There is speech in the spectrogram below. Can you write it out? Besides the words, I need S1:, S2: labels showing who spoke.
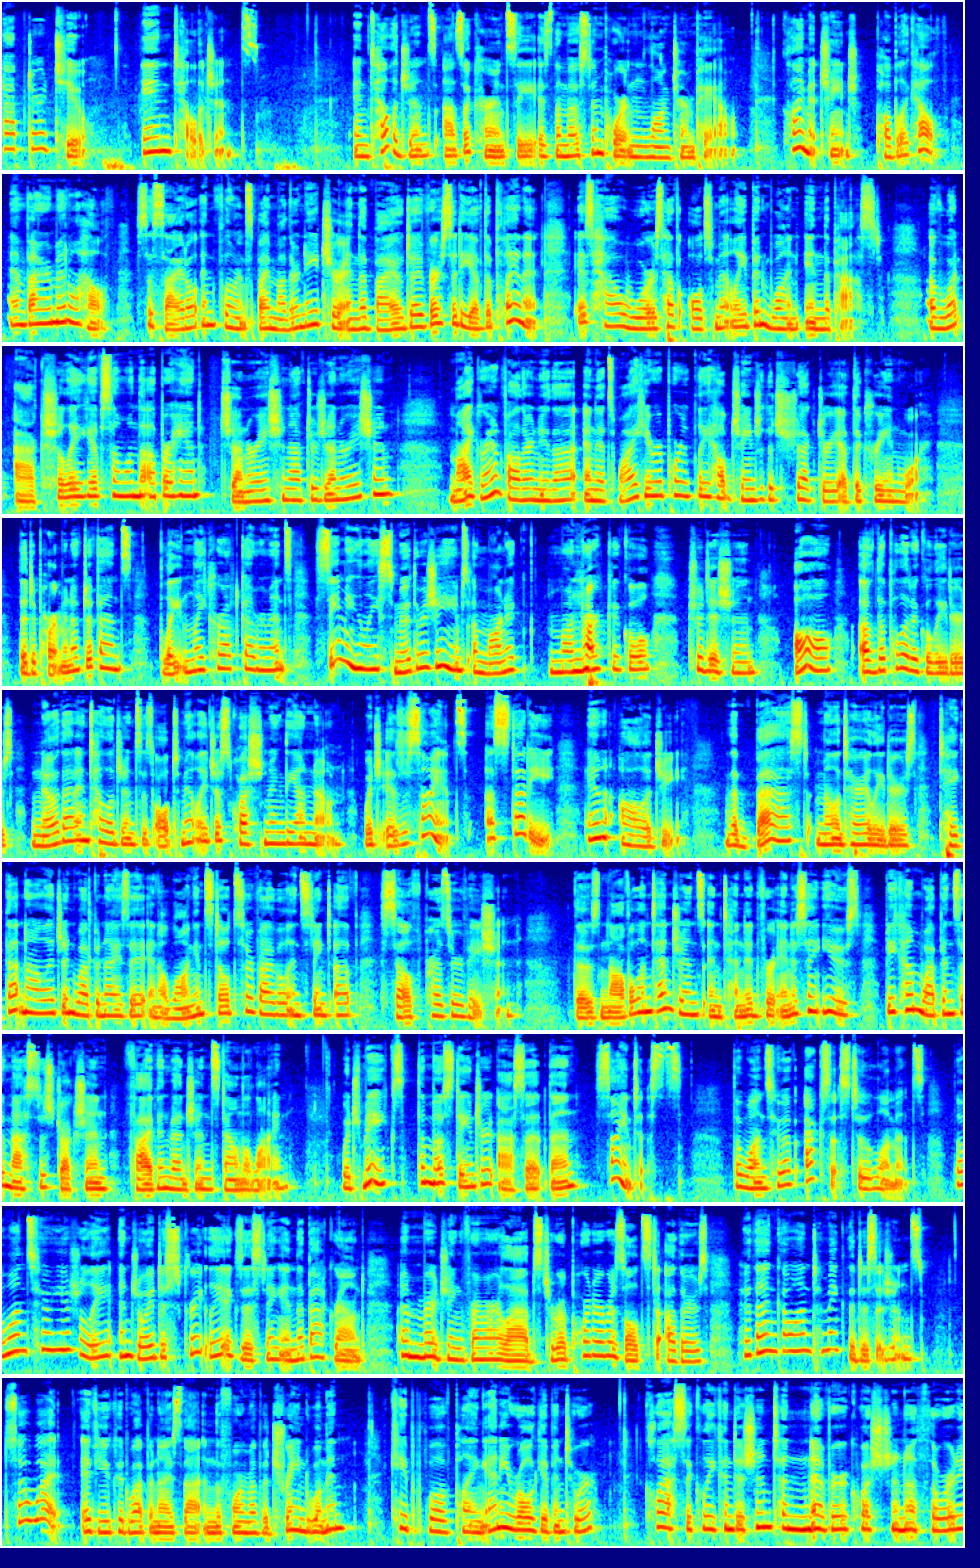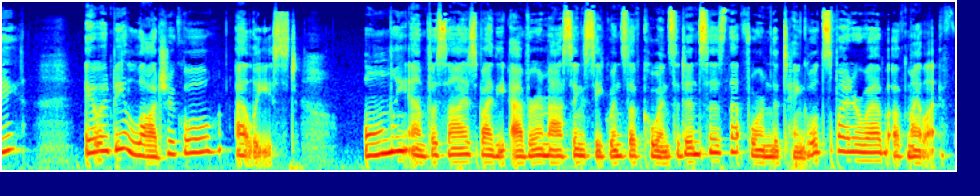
S1: Chapter 2 Intelligence. Intelligence as a currency is the most important long term payout. Climate change, public health, environmental health, societal influence by Mother Nature, and the biodiversity of the planet is how wars have ultimately been won in the past. Of what actually gives someone the upper hand, generation after generation? My grandfather knew that, and it's why he reportedly helped change the trajectory of the Korean War the Department of Defense, blatantly corrupt governments, seemingly smooth regimes of monarch- monarchical tradition, all of the political leaders know that intelligence is ultimately just questioning the unknown, which is a science, a study, an ology. The best military leaders take that knowledge and weaponize it in a long instilled survival instinct of self preservation. Those novel intentions intended for innocent use become weapons of mass destruction five inventions down the line, which makes the most dangerous asset then scientists, the ones who have access to the limits, the ones who usually enjoy discreetly existing in the background, emerging from our labs to report our results to others who then go on to make the decisions. So, what if you could weaponize that in the form of a trained woman, capable of playing any role given to her? Classically conditioned to never question authority, it would be logical, at least, only emphasized by the ever amassing sequence of coincidences that form the tangled spiderweb of my life.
